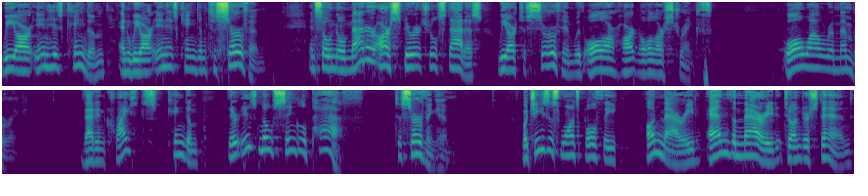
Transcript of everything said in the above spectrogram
we are in his kingdom, and we are in his kingdom to serve him. And so, no matter our spiritual status, we are to serve him with all our heart and all our strength, all while remembering that in Christ's kingdom, there is no single path to serving Him. What Jesus wants both the unmarried and the married to understand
